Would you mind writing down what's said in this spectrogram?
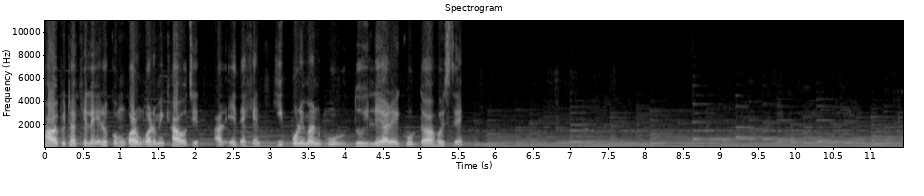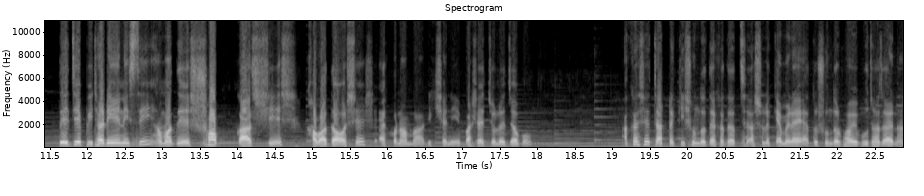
ভাবা পিঠা খেলে এরকম গরম গরমই খাওয়া উচিত। আর এ দেখেন কি পরিমাণ গুড়, দুই লেয়ারে গুড় দেওয়া হয়েছে। তো এই যে পিঠা নিয়ে নিছি আমাদের সব কাজ শেষ, খাওয়া দাওয়া শেষ, এখন আমরা রিক্সা নিয়ে বাসায় চলে যাব। আকাশের চারটা কি সুন্দর দেখা যাচ্ছে, আসলে ক্যামেরায় এত সুন্দরভাবে বোঝা যায় না।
